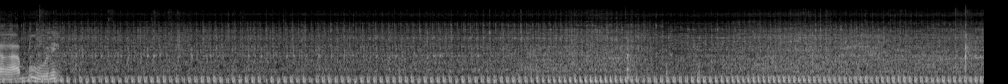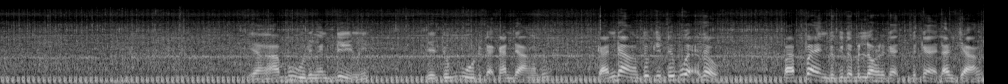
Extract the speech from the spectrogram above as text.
Yang abu ni. Yang abu dengan din ni Dia tunggu dekat kandang tu. Kandang tu kita buat tau. Papan tu kita belah dekat dekat lancang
